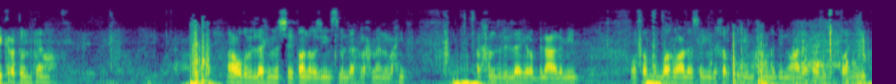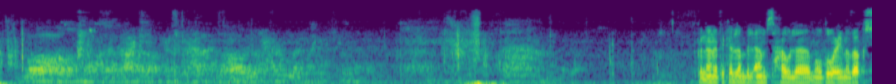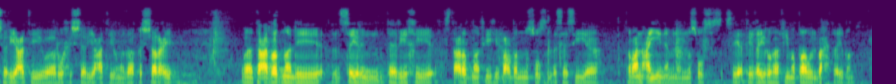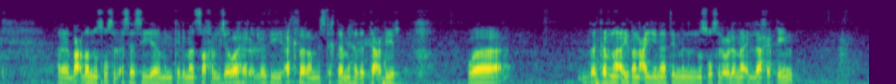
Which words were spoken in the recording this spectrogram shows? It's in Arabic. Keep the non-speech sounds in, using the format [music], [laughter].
فكرة كانت أعوذ بالله من الشيطان الرجيم. بسم الله الرحمن الرحيم. الحمد لله رب العالمين. وصلى الله على سيد خلقه محمد وعلى آله الطاهرين. كنا نتكلم بالأمس حول موضوع مذاق الشريعة وروح الشريعة ومذاق الشرع. وتعرضنا لسير تاريخي استعرضنا فيه بعض النصوص الأساسية. طبعا عينة من النصوص سيأتي غيرها في مطاوي البحث أيضا. بعض النصوص الأساسية من كلمات صاحب الجواهر الذي أكثر من استخدام هذا التعبير. وذكرنا أيضا عينات من النصوص العلماء اللاحقين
